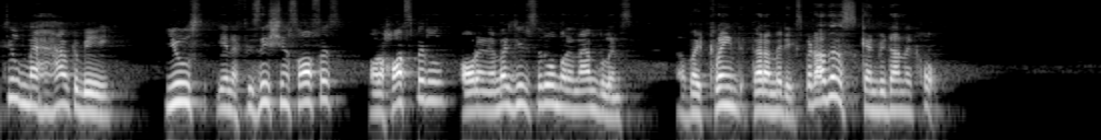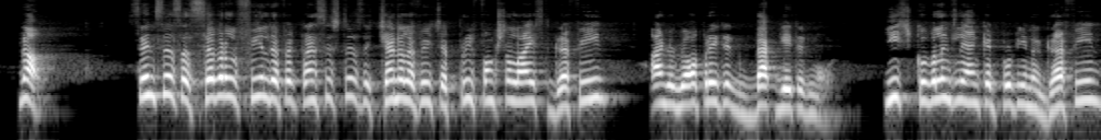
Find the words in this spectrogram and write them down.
still may have to be used in a physician's office or a hospital or an emergency room or an ambulance uh, by trained paramedics, but others can be done at home. Now, sensors are several field effect transistors, the channel of which are pre-functionalized graphene and will be operated in backgated mode. Each covalently anchored protein in graphene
